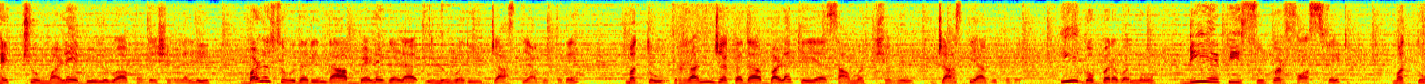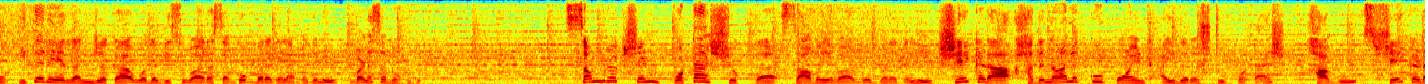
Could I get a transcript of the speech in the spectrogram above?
ಹೆಚ್ಚು ಮಳೆ ಬೀಳುವ ಪ್ರದೇಶಗಳಲ್ಲಿ ಬಳಸುವುದರಿಂದ ಬೆಳೆಗಳ ಇಳುವರಿ ಜಾಸ್ತಿಯಾಗುತ್ತದೆ ಮತ್ತು ರಂಜಕದ ಬಳಕೆಯ ಸಾಮರ್ಥ್ಯವು ಜಾಸ್ತಿಯಾಗುತ್ತದೆ. ಈ ಗೊಬ್ಬರವನ್ನು ಡಿಎಪಿ ಸೂಪರ್ ಫಾಸ್ಫೇಟ್ ಮತ್ತು ಇತರೆ ರಂಜಕ ಒದಗಿಸುವ ರಸಗೊಬ್ಬರಗಳ ಬದಲು ಬಳಸಬಹುದು. ಸಂರಕ್ಷಣ್ ಪೊಟ್ಯಾಶ್ ಯುಕ್ತ ಸಾವಯವ ಗೊಬ್ಬರದಲ್ಲಿ ಶೇಕಡ ಹದಿನಾಲ್ಕು ಪಾಯಿಂಟ್ ಐದರಷ್ಟು ಪೊಟ್ಯಾಶ್ ಹಾಗೂ ಶೇಕಡ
